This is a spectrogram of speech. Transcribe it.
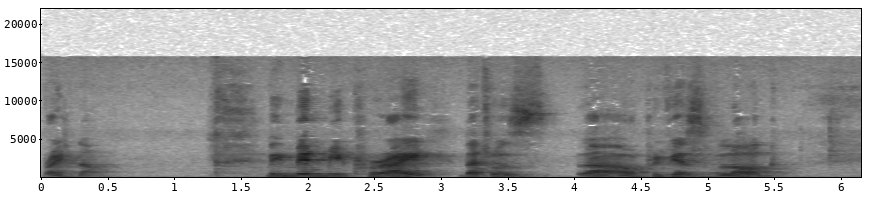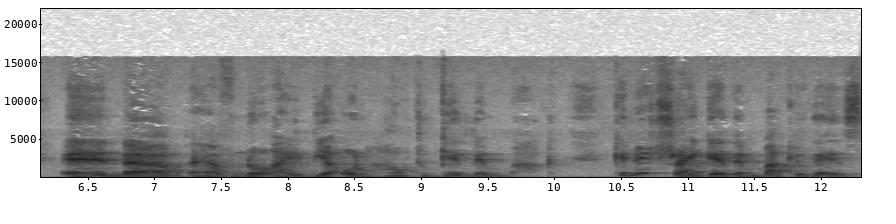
right now. They made me cry. That was uh, our previous vlog. And um, I have no idea on how to get them back. Can you try get them back, you guys?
